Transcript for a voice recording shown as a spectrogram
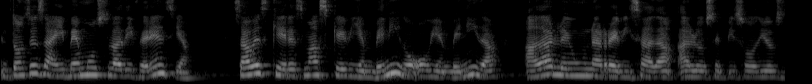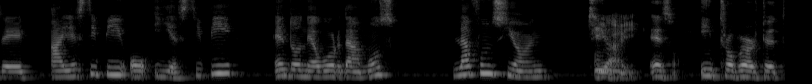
Entonces ahí vemos la diferencia. Sabes que eres más que bienvenido o bienvenida a darle una revisada a los episodios de ISTP o ESTP en donde abordamos la función TI. eso, introverted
